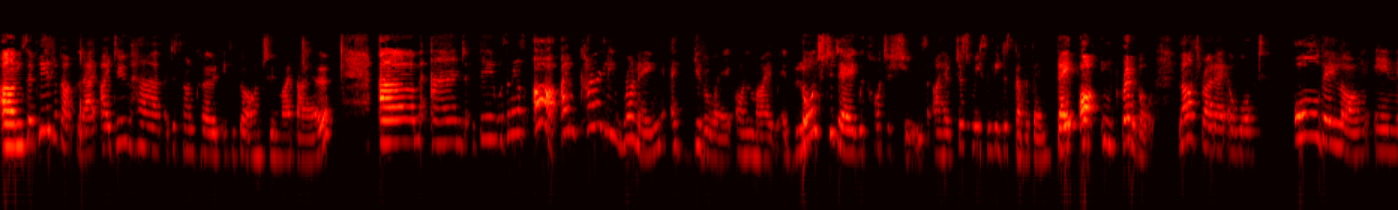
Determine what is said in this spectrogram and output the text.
Um, so please look out for that. I do have a discount code if you go onto my bio. Um, and there was something else. Ah, I'm currently running a giveaway on my. It launched today with Hotter Shoes. I have just recently discovered them. They are incredible. Last Friday, I walked all day long in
